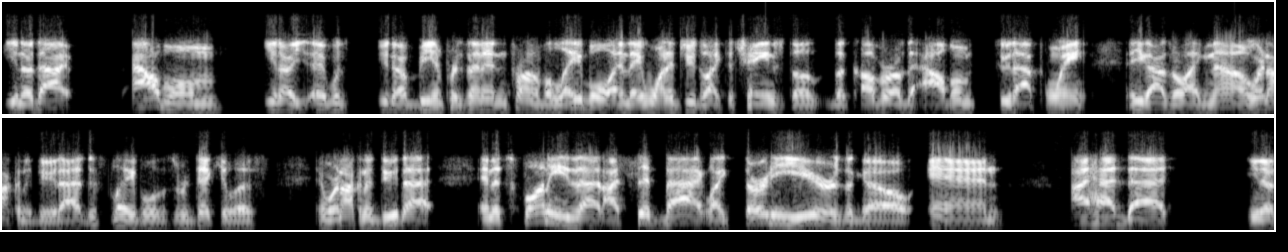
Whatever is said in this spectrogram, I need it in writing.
you know that album you know it was you know being presented in front of a label and they wanted you to like to change the the cover of the album to that point and you guys were like no we're not going to do that this label is ridiculous and we're not going to do that and it's funny that I sit back like 30 years ago and I had that you know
